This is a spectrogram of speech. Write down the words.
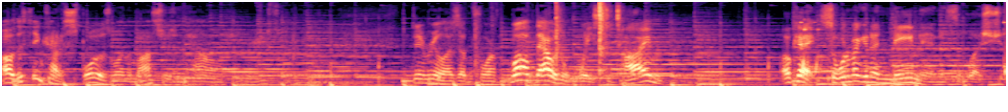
Oh, this thing kind of spoils one of the monsters in how didn't realize that before. Well, that was a waste of time. Okay, so what am I gonna name him is the question.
